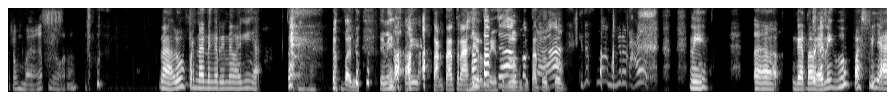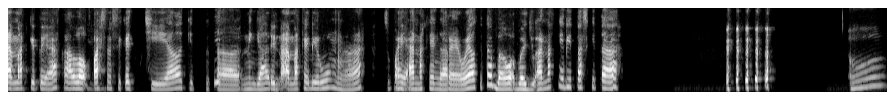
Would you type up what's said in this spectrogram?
Serem banget nih orang. nah lu pernah denger ini lagi nggak Apa nih? Ini, ini fakta terakhir nih sebelum kita tutup. Kita senang denger tahu. nih eh, nggak tahu ya ini gue pas punya anak gitu ya kalau pas masih kecil kita eh, ninggalin anaknya di rumah supaya anaknya nggak rewel kita bawa baju anaknya di tas kita. Oh.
